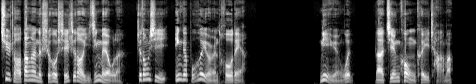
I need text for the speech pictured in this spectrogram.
去找档案的时候，谁知道已经没有了？这东西应该不会有人偷的呀。聂远问：“那监控可以查吗？”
